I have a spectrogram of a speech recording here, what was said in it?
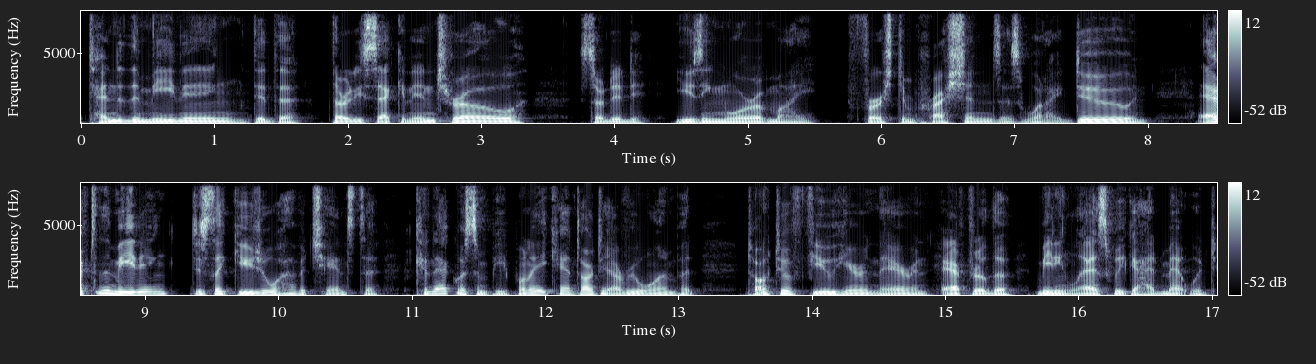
Attended the meeting, did the 30 second intro, started using more of my first impressions as what I do. And after the meeting, just like usual, have a chance to connect with some people. Now, you can't talk to everyone, but talked to a few here and there. And after the meeting last week, I had met with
